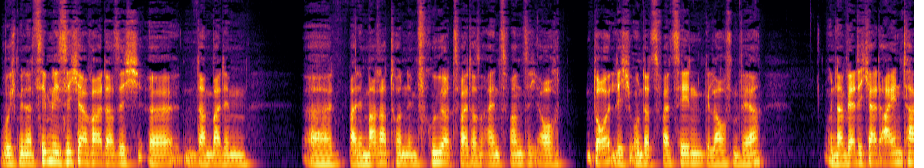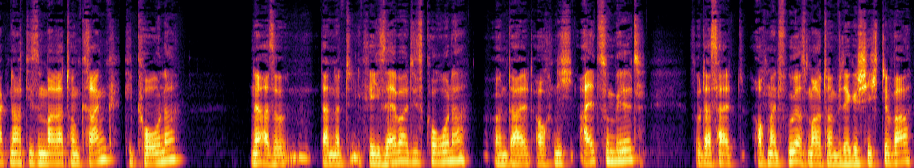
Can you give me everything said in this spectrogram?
wo ich mir dann ziemlich sicher war, dass ich äh, dann bei dem, äh, bei dem Marathon im Frühjahr 2021 auch deutlich unter 2,10 gelaufen wäre. Und dann werde ich halt einen Tag nach diesem Marathon krank, die Corona. Ne, also dann kriege ich selber dieses Corona und halt auch nicht allzu mild, sodass halt auch mein Frühjahrsmarathon wieder Geschichte war.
